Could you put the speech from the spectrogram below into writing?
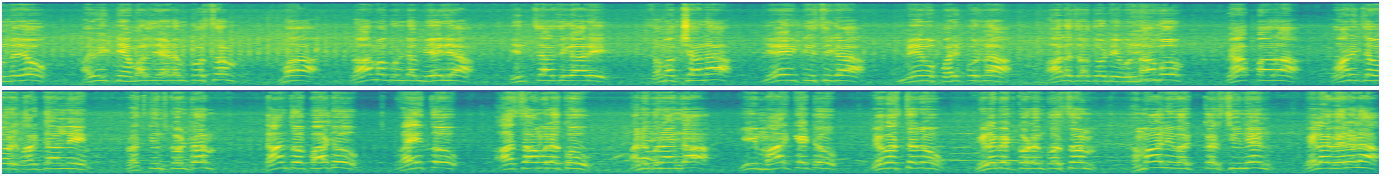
ఉన్నాయో అవిటిని అమలు చేయడం కోసం మా రామగుండం ఏరియా ఇన్ఛార్జి గారి సమక్షాన ఏఐటీసీగా మేము పరిపూర్ణ ఆలోచనతోటి ఉన్నాము. వ్యాపార వాణిజ్య వర్- వర్గాల్ని బ్రతికించుకుంటాం. దాంతోపాటు రైతు ఆసాములకు అనుగుణంగా ఈ మార్కెట్ వ్యవస్థను నిలబెట్టుకోవడం కోసం హమాలి వర్కర్స్ యూనియన్ ఎలవేళలా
